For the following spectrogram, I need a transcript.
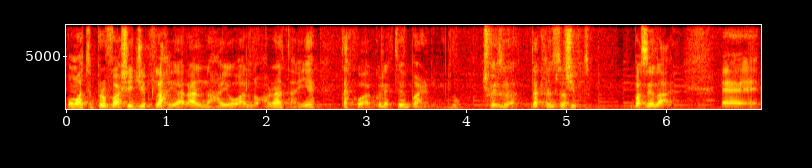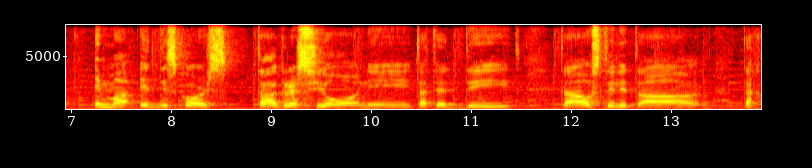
u ma tippruvax iġib l-aħjar għal naħa jew għall oħra tajjeb dak huwa collective bargaining. Dak il-prinċip bażilar. Eh, imma id-diskors ta' aggressjoni, ta' teddit, ta' ostilità, Dak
